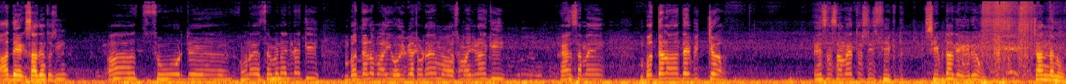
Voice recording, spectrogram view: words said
ਆ ਦੇਖ ਸਕਦੇ ਹੋ ਤੁਸੀਂ। ਆ ਸੂਰਜ ਹੁਣ ਇਸ ਸਮੇਂ ਨਾ ਜਿਹੜਾ ਕਿ ਬੱਦਲਬਾਈ ਹੋਈ ਵੀ ਆ ਥੋੜਾ ਜਿਹਾ ਮੌਸਮ ਆ ਜਿਹੜਾ ਕਿ ਇਸ ਸਮੇਂ ਬੱਦਲਾਂ ਦੇ ਵਿੱਚ। ਇਸ ਸਮੇਂ ਤੁਸੀਂ ਸਿੱਖ ਦੇਖ ਰਹੇ ਹੋ ਚੰਦ ਨੂੰ।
